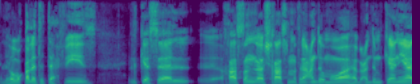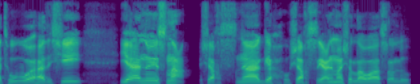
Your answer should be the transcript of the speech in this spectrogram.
اللي هو قلة التحفيز الكسل خاصه الأشخاص مثلا عندهم مواهب عندهم إمكانيات هو هذا الشيء يا إنه يصنع شخص ناجح وشخص يعني ما شاء الله واصل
